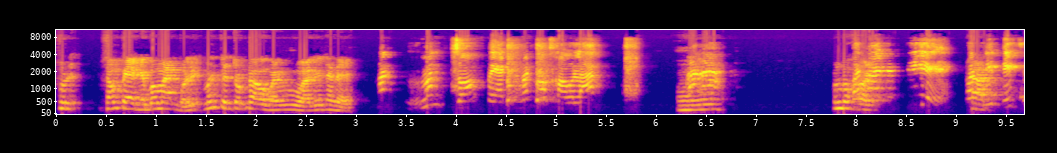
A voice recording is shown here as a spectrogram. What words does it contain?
พูดสองแปดเนี่ยประมาณหมดเลยมันจะตัวเก่าไปบัวหรือจังไงมันมันสองแปดมันก็เขารักอืมมันบอกมันเขามาจังซี่มันมีปริศ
